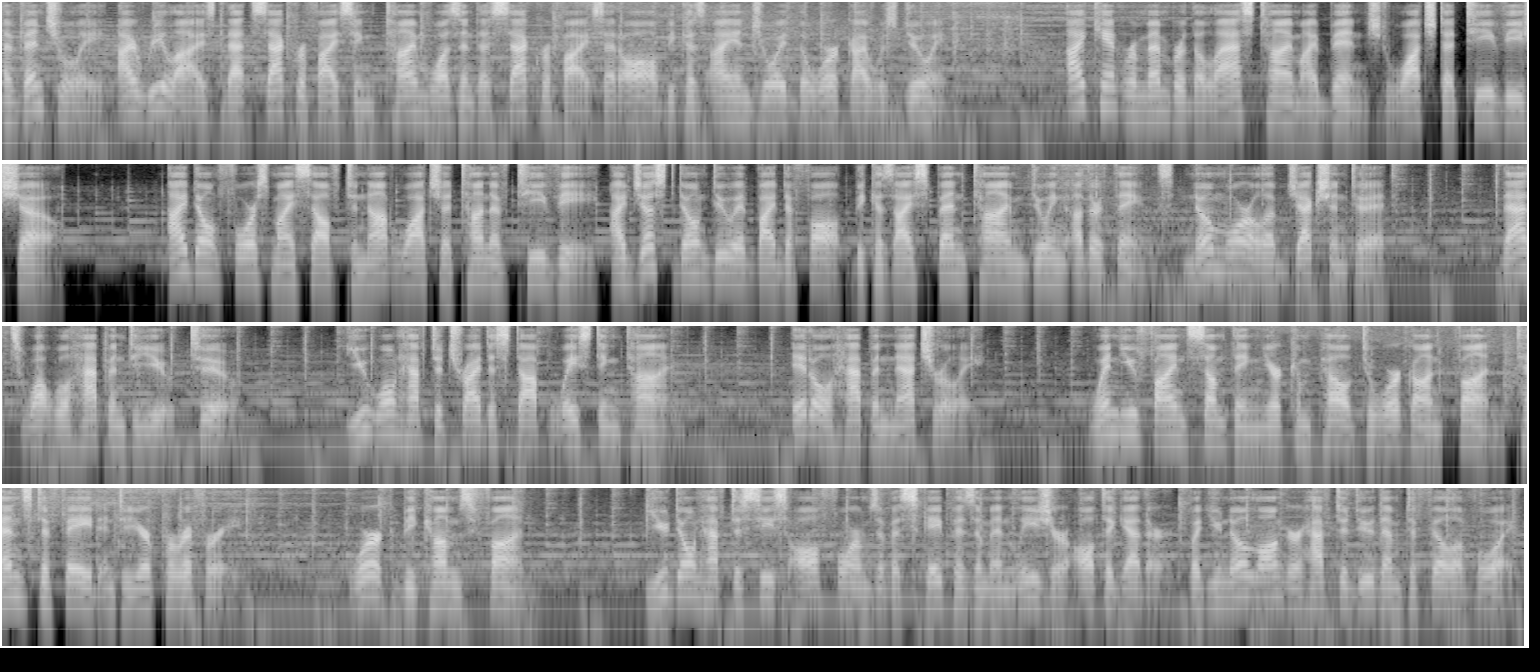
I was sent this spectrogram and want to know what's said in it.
Eventually, I realized that sacrificing time wasn't a sacrifice at all because I enjoyed the work I was doing. I can't remember the last time I binged watched a TV show. I don't force myself to not watch a ton of TV, I just don't do it by default because I spend time doing other things, no moral objection to it. That's what will happen to you, too. You won't have to try to stop wasting time. It'll happen naturally. When you find something you're compelled to work on, fun tends to fade into your periphery. Work becomes fun. You don't have to cease all forms of escapism and leisure altogether, but you no longer have to do them to fill a void.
